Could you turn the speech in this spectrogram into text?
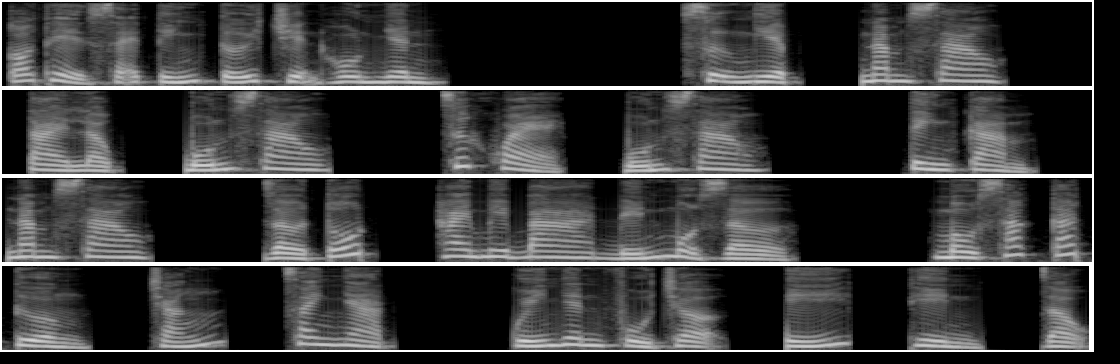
có thể sẽ tính tới chuyện hôn nhân. Sự nghiệp 5 sao, tài lộc 4 sao, sức khỏe 4 sao, tình cảm 5 sao, giờ tốt 23 đến 1 giờ. Màu sắc cát tường, trắng, xanh nhạt, quý nhân phù trợ, ý, thìn, dậu.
